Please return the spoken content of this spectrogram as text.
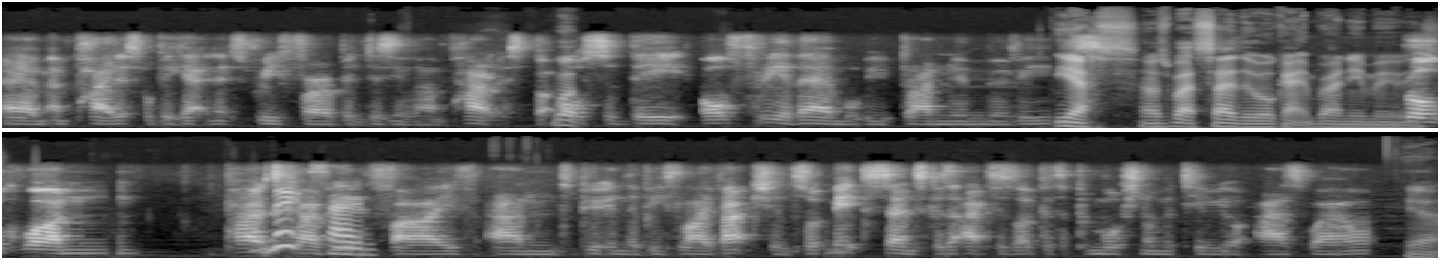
um, and Pirates will be getting its refurb in Disneyland Paris. But Well- also, they all three of them will be brand new movies. Yes, I was about to say they're all getting brand new movies. Rogue One, Pirates That makes Caribbean sense. Five, and Beauty and the Beast live action. So it makes sense because it acts as like as a promotional material as well. Yeah.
